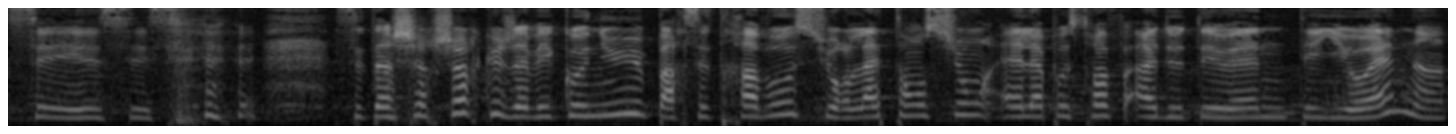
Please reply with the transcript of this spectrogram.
c'est un chercheur que j'avais connu par ses travaux sur l'attention L apostrophe A de T E N T I O N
